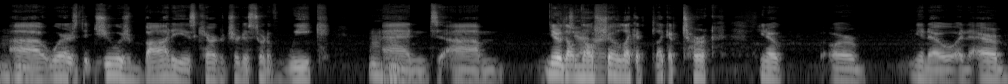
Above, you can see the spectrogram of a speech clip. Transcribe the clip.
mm-hmm. uh, whereas the Jewish body is caricatured as sort of weak mm-hmm. and um, you know they'll, they'll show like a like a Turk, you know, or you know an Arab,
